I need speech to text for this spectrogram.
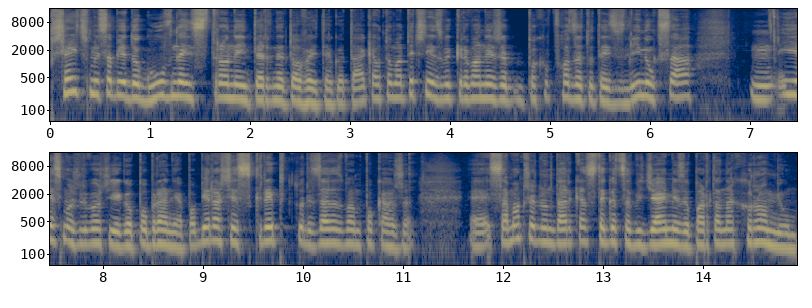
Przejdźmy sobie do głównej strony internetowej tego, tak? Automatycznie jest wykrywane, że wchodzę tutaj z Linuxa i jest możliwość jego pobrania. Pobiera się skrypt, który zaraz Wam pokażę. E, Sama przeglądarka, z tego co widziałem, jest oparta na Chromium,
